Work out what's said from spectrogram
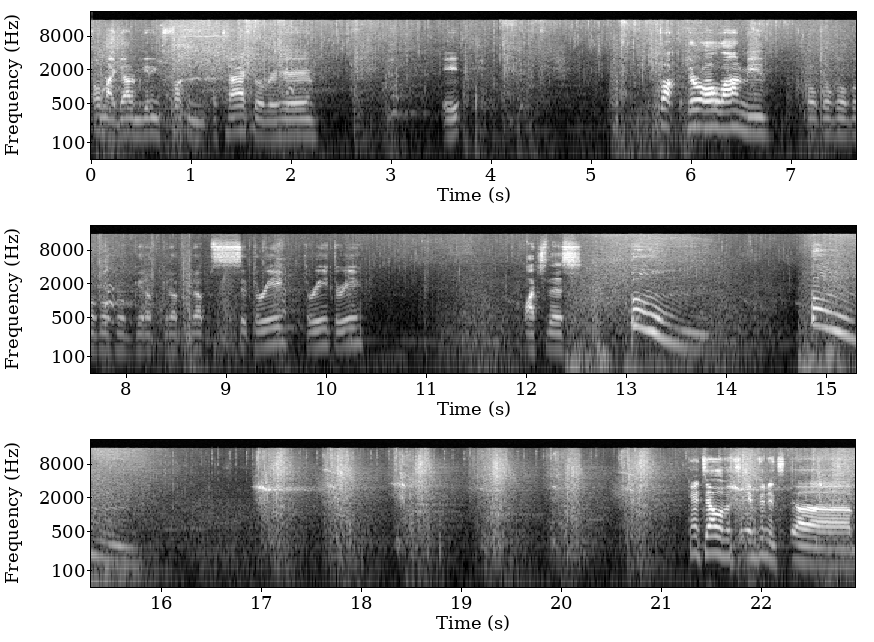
Oh my god, I'm getting fucking attacked over here. Eight. Fuck, they're all on me. Go, go, go, go, go, go. Get up, get up, get up. Sit three, three, three. Watch this. Boom! Boom! Can't tell if it's infinite. Um,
